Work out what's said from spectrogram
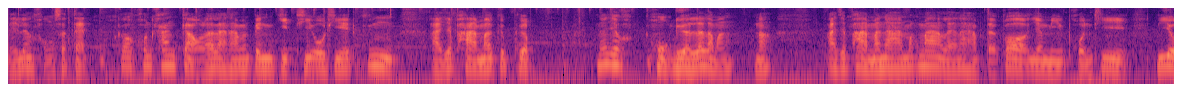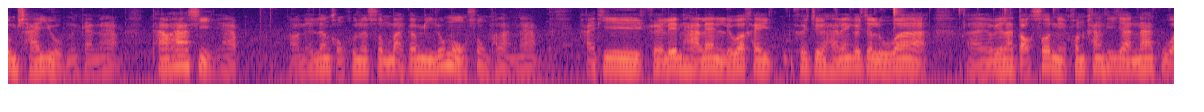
ในเรื่องของสเตตก็ค่อนข้างเก่าแล้วล่ะนะมันเป็นกิจ TOTS ซึ่งอาจจะผ่านมาเกือบเกือบๆน่าจะ 6 เดือนแล้วละมั้งเนาะอาจจะผ่านมานานมากๆแล้วนะครับ แต่ก็ยังมีคนที่นิยมใช้อยู่เหมือนกันนะครับเท้า54 ครับในเรื่องของคุณสมบัติก็มีลูกโม่งทรงพลังนะครับ ใครที่เคยเล่นฮาแลนด์หรือว่าใครเคยเจอฮาแลนด์ก็จะรู้ว่าเวลาตอกส้นเนี่ยค่อนข้างที่จะน่ากลัว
